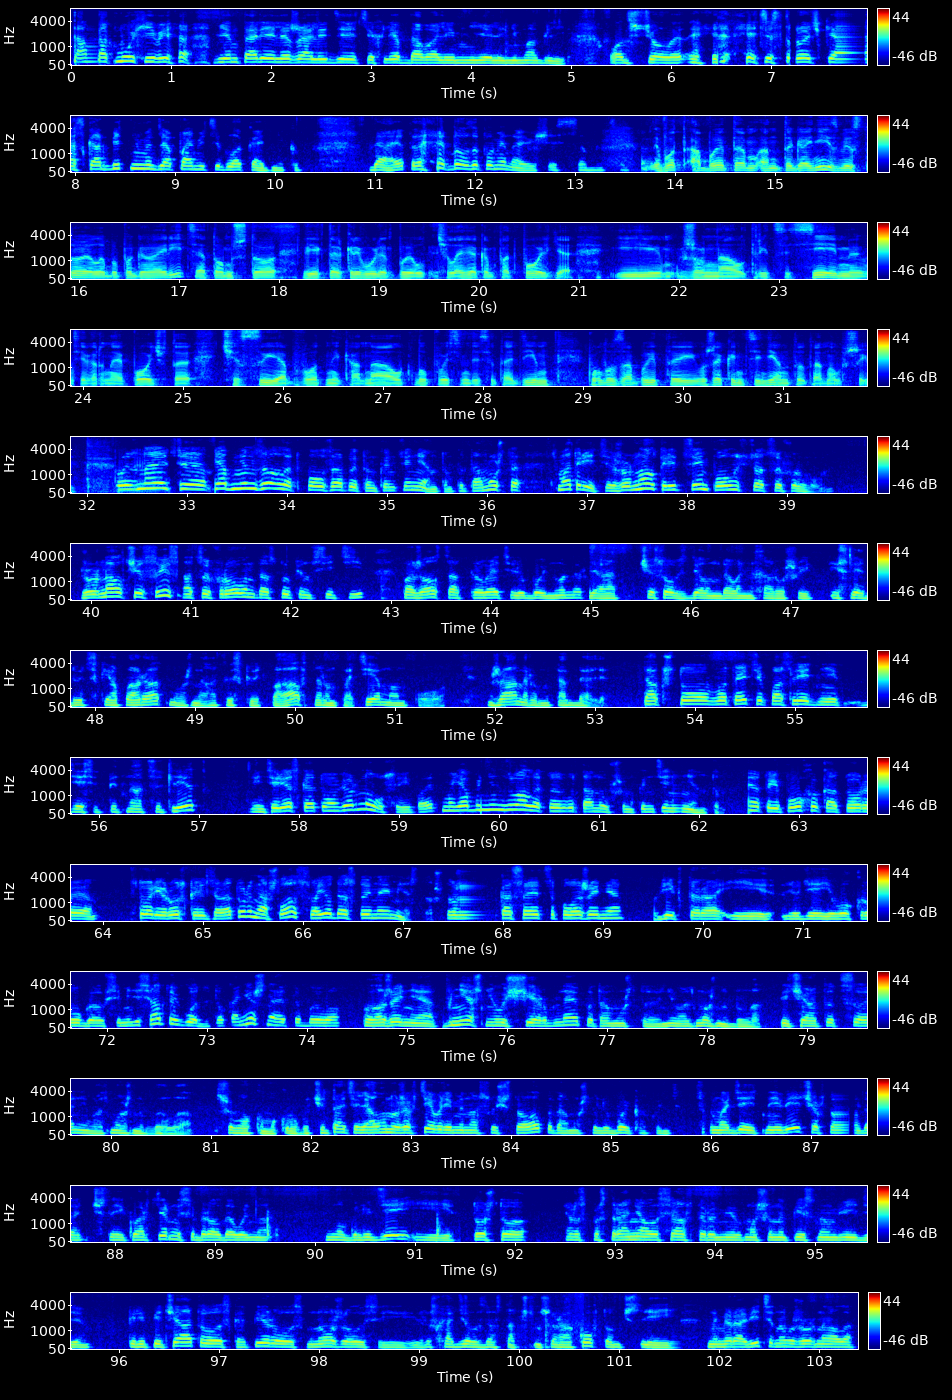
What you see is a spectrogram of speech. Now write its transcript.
Там как мухи в янтаре лежали дети, хлеб давали им не ели, не могли. Он счел э, эти строчки оскорбительными для памяти блокадников. Да, это было запоминающееся событие. Вот об этом антагонизме стоило бы поговорить, о том, что Виктор Кривулин был человеком подполья, и журнал «37», «Северная почта», «Часы», «Обводный канал», «Клуб 81», полузабытый уже континент утонувший. Вы знаете, я бы не называл это полузабытым континентом, потому что, смотрите, журнал «37» полностью оцифрован. Журнал «Часы» оцифрован, доступен в сети. Пожалуйста, открывайте любой номер. Для часов сделан довольно хороший исследовательский аппарат. Можно отыскивать по авторам, по темам, по жанрам и так далее. Так что вот эти последние 10-15 лет интерес к этому вернулся. И поэтому я бы не называл это утонувшим континентом. Это эпоха, которая в истории русской литературы нашла свое достойное место. Что же касается положения Виктора и людей его круга в 70-е годы, то, конечно, это было положение внешне ущербное, потому что невозможно было печататься, невозможно было широкому кругу читателей, а он уже в те времена существовал, потому что любой какой-нибудь самодеятельный вечер, в том числе и квартирный, собирал довольно много людей, и то, что распространялось авторами в машинописном виде, перепечатывалось, копировалось, множилось и расходилось достаточно широко, в том числе и номера Витиного журнала,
